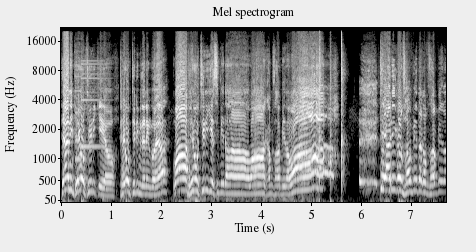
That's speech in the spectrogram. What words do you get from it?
대한님 100억 드릴게요. 100억 드리면 되는 거야? 와 100억 드리겠습니다. 와 감사합니다. 와. 대한이 감사합니다. 감사합니다.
